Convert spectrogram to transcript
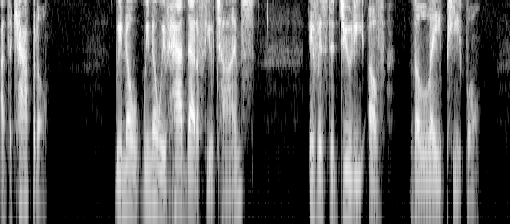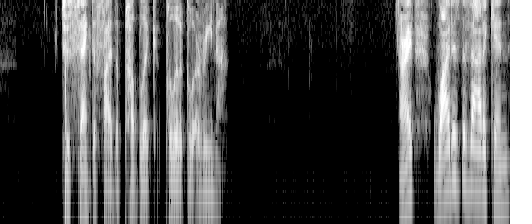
at the Capitol? We know we know we've had that a few times. If it's the duty of the lay people to sanctify the public political arena. All right. Why does the Vatican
